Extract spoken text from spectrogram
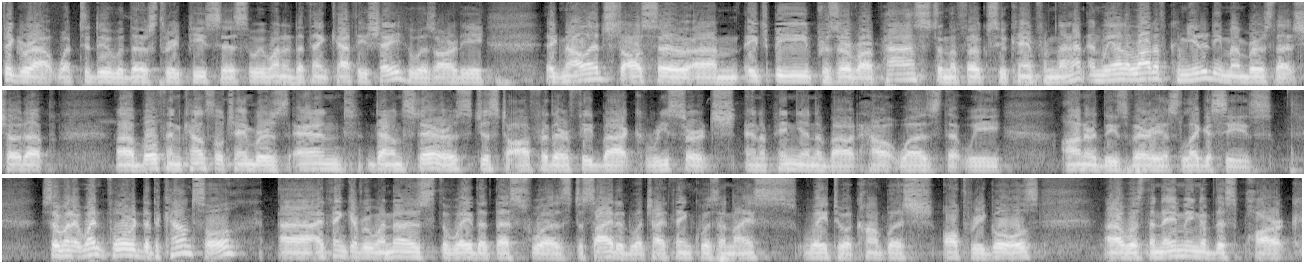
figure out what to do with those three pieces. So we wanted to thank Kathy Shea, who was already acknowledged, also um, HB Preserve Our Past and the folks who came from that. And we had a lot of community members that showed up uh, both in council chambers and downstairs just to offer their feedback, research, and opinion about how it was that we honored these various legacies. So when it went forward to the council, uh, I think everyone knows the way that this was decided, which I think was a nice way to accomplish all three goals uh, was the naming of this park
